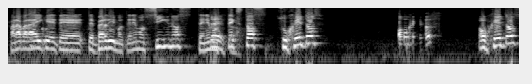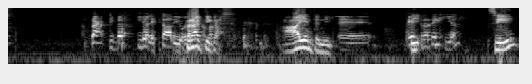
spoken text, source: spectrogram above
Para, para ahí que te, perdimos. Tenemos signos, tenemos textos. Sujetos. Objetos. Objetos. Prácticas. Ir al estadio. Prácticas. Ahí entendí. Eh, estrategias. Sí.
